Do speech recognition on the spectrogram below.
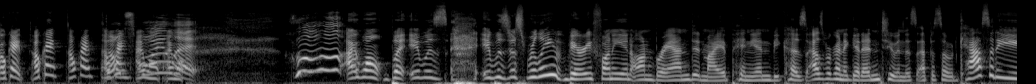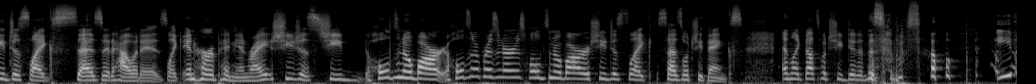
Okay, okay, okay, okay. don't spoil I won't, I won't. it. I won't, but it was it was just really very funny and on brand in my opinion because as we're going to get into in this episode, Cassidy just like says it how it is, like in her opinion, right? She just she holds no bar, holds no prisoners, holds no bar. She just like says what she thinks. And like that's what she did in this episode. Eva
